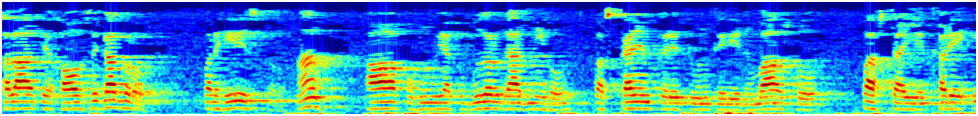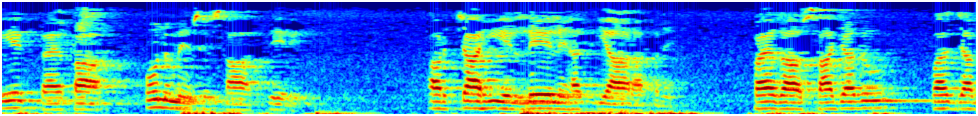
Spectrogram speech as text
سلاط خوف سے کیا کرو؟ پرہیز کرو ہاں؟ آپ ہوں یا کوئی بزرگ آدمی ہو، بس قائم کرے تو ان کے لیے نماز ہو، بس چاہیے کھڑے ایک پیسہ ان میں سے ساتھ دے اور چاہیے لے لیں ہتھیار اپنے۔ فیضا ساجدو بس جب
